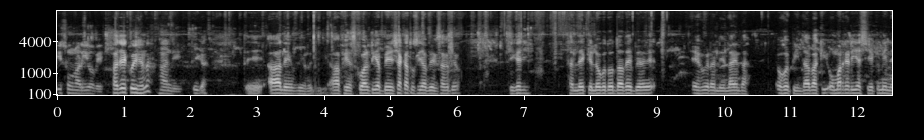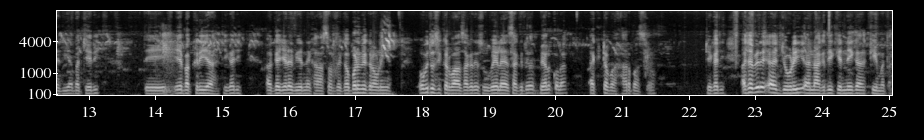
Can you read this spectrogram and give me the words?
ਵੀ ਸੂਣ ਵਾਲੀ ਹੋਵੇ। ਹਜੇ ਕੋਈ ਹੈ ਨਾ? ਹਾਂਜੀ। ਠੀਕ ਆ। ਤੇ ਆਹ ਦੇ ਵੇਖ ਲਓ ਜੀ ਆਹ ਫੇਸ ਕੁਆਲਿਟੀ ਆ ਬੇਸ਼ੱਕ ਆ ਤੁਸੀਂ ਆ ਵੇਖ ਸਕਦੇ ਹੋ। ਠੀਕ ਹੈ ਜੀ। ਥੱਲੇ ਕਿਲੋ ਕੁ ਦੁੱਧ ਆ ਤੇ ਵੀਰੇ ਇਹੋ ਜਿਹੜਾ ਲੇਲਾ ਇਹਦਾ ਉਹ ਪੀਂਦਾ ਬਾਕੀ ਉਮਰ ਜਿਹੜੀ ਆ 6 ਮਹੀਨੇ ਦੀ ਆ ਬੱਚੇ ਦੀ। ਤੇ ਇਹ ਬੱਕਰੀ ਆ ਠੀਕ ਹੈ ਜੀ। ਅੱਗੇ ਜਿਹੜੇ ਵੀਰ ਨੇ ਖਾਸ ਤੌਰ ਤੇ ਗੱਭਣ ਵੀ ਕਰਾਉਣੀ ਆ ਉਹ ਵੀ ਤੁਸੀਂ ਕਰਵਾ ਸਕਦੇ ਹੋ ਸੂਬੇ ਲੈ ਸਕਦੇ ਹੋ ਬਿਲਕੁਲ ਐਕਟਿਵ ਆ ਹਰ ਪਾਸਿਓਂ। ਠੀਕ ਹੈ ਜੀ। ਅੱਛਾ ਵੀਰੇ ਇਹ ਜੋੜੀ ਅ, ਨਗ ਦੀ ਕਿੰਨੀ ਕੁ ਕੀਮਤ ਆ?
